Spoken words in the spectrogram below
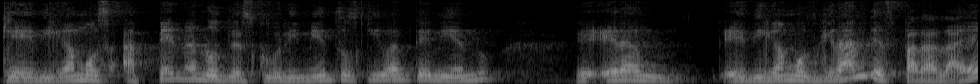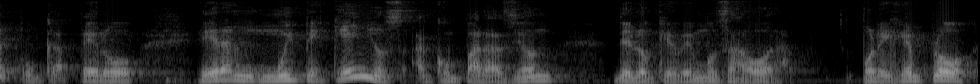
que digamos apenas los descubrimientos que iban teniendo eh, eran, eh, digamos, grandes para la época, pero eran muy pequeños a comparación de lo que vemos ahora. Por ejemplo,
